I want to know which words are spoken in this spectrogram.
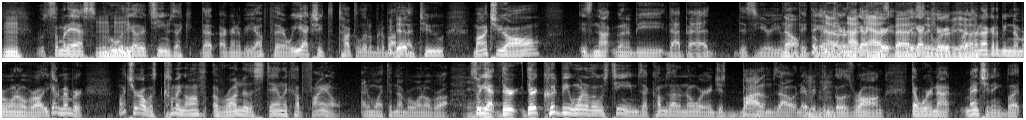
Hmm. Somebody asked who Mm-hmm. are the other teams that that are going to be up there. We actually t- talked a little bit about that too. Montreal is not going to be that bad this year. You No, wouldn't think they they'll got be carried- better. they Not got as carried- bad they as got they carried were, pri- yeah. They're not going to be number one overall. You got to remember, Montreal was coming off a run to the Stanley Cup final and went to number one overall. So yeah, there there could be one of those teams that comes out of nowhere and just bottoms out and everything Mm-hmm. goes wrong that we're not mentioning. But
